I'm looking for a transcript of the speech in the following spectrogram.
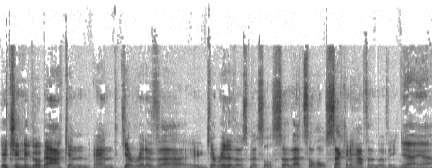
itching to go back and and get rid of uh, get rid of those missiles. So that's the whole second half of the movie. Yeah, yeah.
